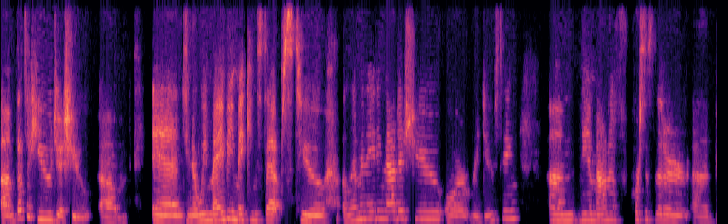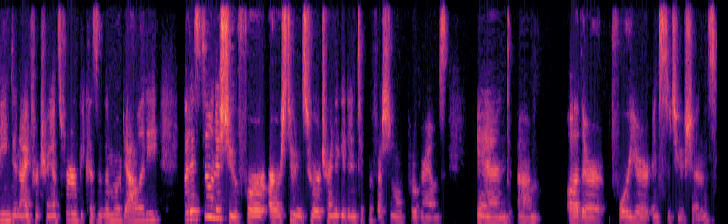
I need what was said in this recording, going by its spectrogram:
Um, that's a huge issue. Um, and, you know, we may be making steps to eliminating that issue or reducing um, the amount of courses that are uh, being denied for transfer because of the modality, but it's still an issue for our students who are trying to get into professional programs and um, other four-year institutions.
